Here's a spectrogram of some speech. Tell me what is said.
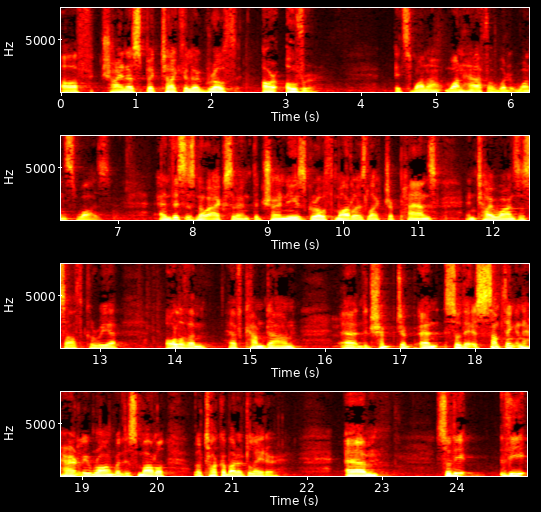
of China's spectacular growth are over. It's one, one half of what it once was. And this is no accident. The Chinese growth model is like Japan's and Taiwan's and South Korea. All of them have come down. Uh, the, and so there is something inherently wrong with this model. We'll talk about it later. Um, so the the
